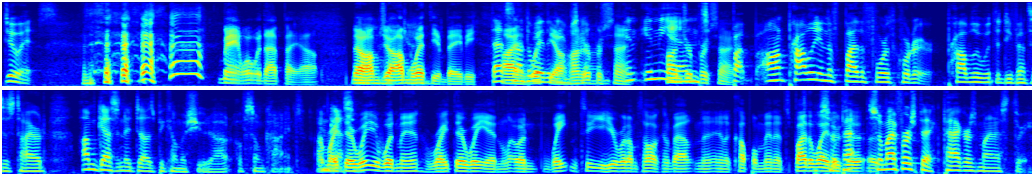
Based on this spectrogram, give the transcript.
Do it. Man, what would that pay out? No, oh I'm jo- I'm with you, baby. That's I'm not the way the you, game's 100%. going. In, in the 100%. end, but on, probably in the by the fourth quarter, probably with the defense is tired, I'm guessing it does become a shootout of some kind. I'm, I'm right there with you, Woodman. Right there with you. And, wait until you hear what I'm talking about in, in a couple minutes. By the way, so, pa- a, a, so my first pick, Packers minus three.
